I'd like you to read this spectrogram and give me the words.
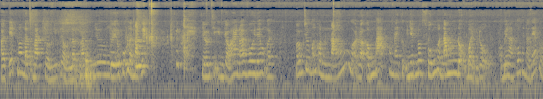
thời tiết nó lật mặt kiểu như kiểu lật mặt như người yêu cũ lật mặt ấy. Nhiều chị kiểu hay nói vui thế mọi người. Hôm trước vẫn còn nắng gọi là ấm áp. Hôm nay tự nhiên nó xuống còn 5 độ 7 độ. Ở bên Hàn Quốc thì là rét rồi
